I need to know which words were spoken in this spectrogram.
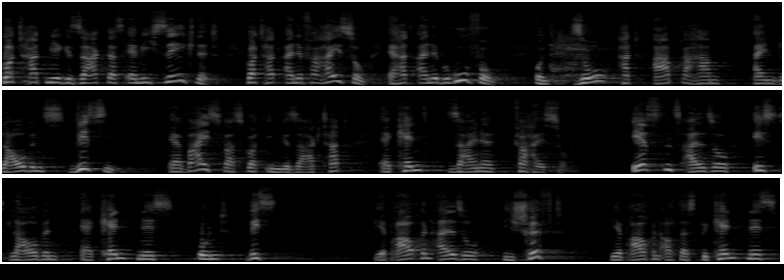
Gott hat mir gesagt, dass er mich segnet. Gott hat eine Verheißung, er hat eine Berufung. Und so hat Abraham ein Glaubenswissen. Er weiß, was Gott ihm gesagt hat. Er kennt seine Verheißungen. Erstens also ist Glauben Erkenntnis und Wissen. Wir brauchen also die Schrift, wir brauchen auch das Bekenntnis,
